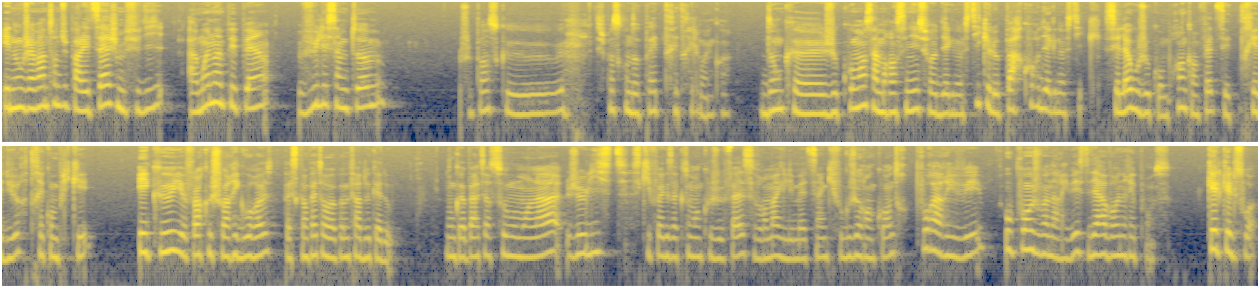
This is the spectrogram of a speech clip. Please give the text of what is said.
Et donc j'avais entendu parler de ça, je me suis dit, à moins d'un pépin, vu les symptômes, je pense que je pense qu'on doit pas être très très loin quoi. Donc euh, je commence à me renseigner sur le diagnostic et le parcours diagnostique. C'est là où je comprends qu'en fait c'est très dur, très compliqué et qu'il va falloir que je sois rigoureuse parce qu'en fait on va pas me faire de cadeaux. Donc à partir de ce moment-là, je liste ce qu'il faut exactement que je fasse, vraiment avec les médecins qu'il faut que je rencontre pour arriver au point où je veux en arriver, c'est-à-dire avoir une réponse. Quelle qu'elle soit,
